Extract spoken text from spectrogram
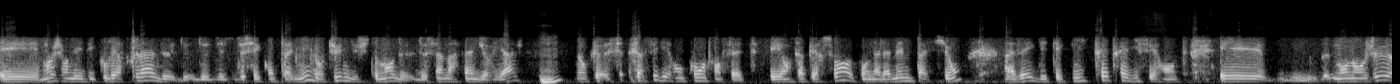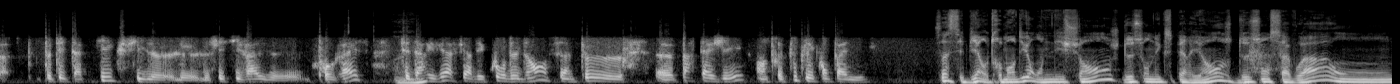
Et moi, j'en ai découvert plein de, de, de, de, ces compagnies, dont une justement de, Saint-Martin-du-Riage. Mmh. Donc, euh, ça fait des rencontres en fait, et on s'aperçoit qu'on a la même passion avec des techniques très très différentes. Et mon enjeu petit à petit, si le, le, festival euh, progresse, c'est d'arriver à faire des cours de danse un peu euh, partagés entre toutes les compagnies. Ça, c'est bien. Autrement dit, on échange de son expérience, de son savoir. On...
